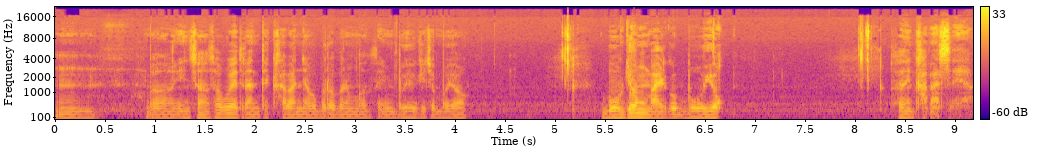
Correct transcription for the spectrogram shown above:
음, 뭐, 인천 서구 애들한테 가봤냐고 물어보는 건 선생님 모욕이죠, 모욕. 목욕 말고 모욕. 선생님 가봤어요.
